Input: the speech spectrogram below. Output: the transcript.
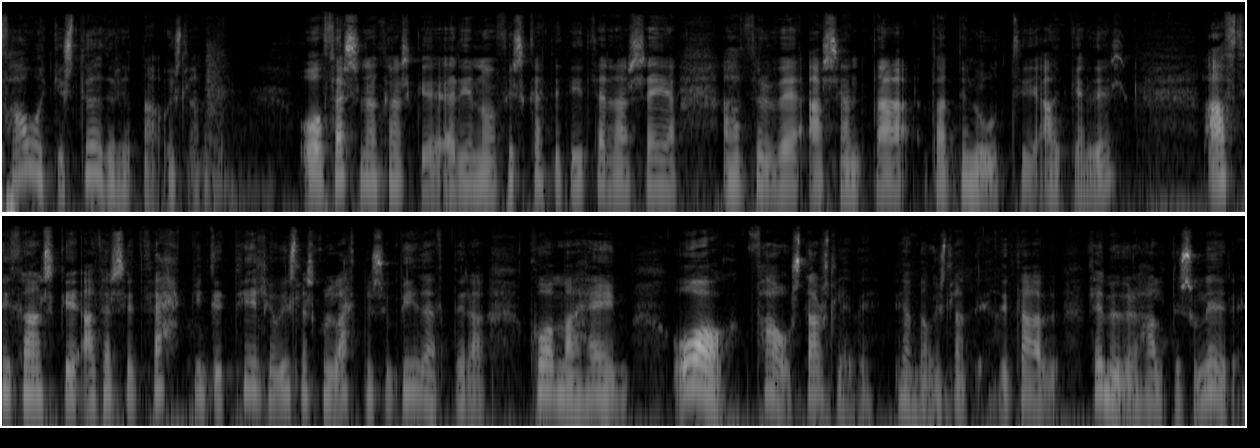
fá ekki stöður hérna á Íslandi og þess vegna kannski er ég nú að fiska eftir því þegar það segja að það þurfi að senda bönnin út í aðgerðis af því kannski að þessi þekkingi til hjá íslensku læknum sem býða eftir að koma heim og fá starfsleifi hérna á Íslandi því það, þeim hefur verið haldið svo niðri.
